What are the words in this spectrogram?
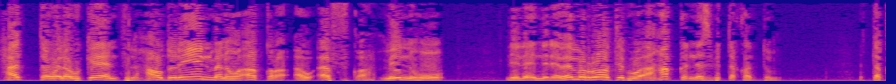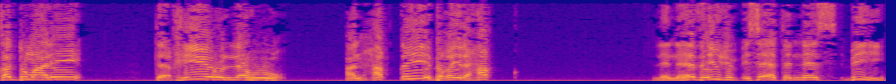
حتى ولو كان في الحاضرين من هو أقرأ أو أفقه منه لأن الإمام الراتب هو أحق الناس بالتقدم. التقدم عليه تأخير له عن حقه بغير حق لأن هذا يوجب إساءة الناس به.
